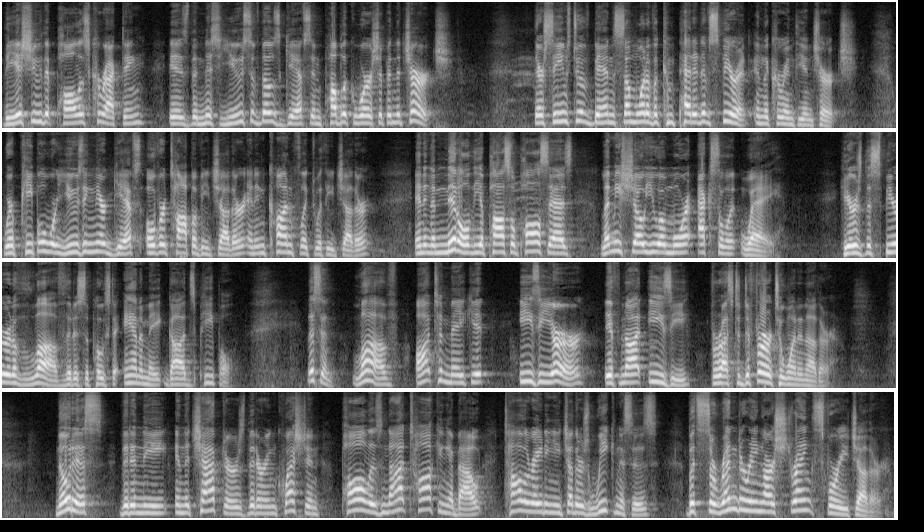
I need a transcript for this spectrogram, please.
The issue that Paul is correcting is the misuse of those gifts in public worship in the church. There seems to have been somewhat of a competitive spirit in the Corinthian church where people were using their gifts over top of each other and in conflict with each other. And in the middle, the Apostle Paul says, Let me show you a more excellent way. Here's the spirit of love that is supposed to animate God's people. Listen, love ought to make it easier, if not easy, for us to defer to one another. Notice that in the, in the chapters that are in question, Paul is not talking about tolerating each other's weaknesses, but surrendering our strengths for each other.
